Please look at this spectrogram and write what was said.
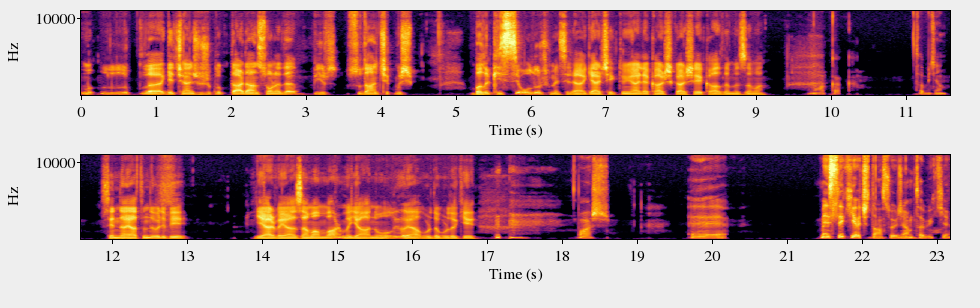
mutlulukla geçen çocukluklardan sonra da bir sudan çıkmış balık hissi olur mesela gerçek dünyayla karşı karşıya kaldığımız zaman. Muhakkak. Tabii canım. Senin hayatında öyle bir yer veya zaman var mı? Ya ne oluyor ya burada buradaki Var. Ee, mesleki açıdan söyleyeceğim tabii ki.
